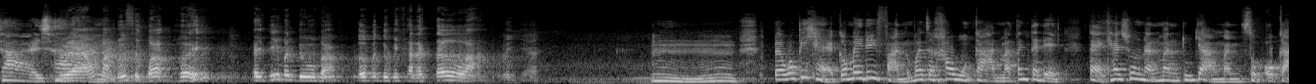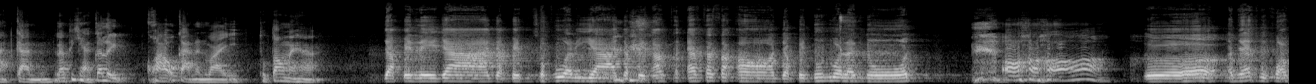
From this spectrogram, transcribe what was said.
ใช่ใช่แล้วมันรู้สึกว่าเฮ้ยไอ้นี่มันดูแบบ เออมันดูเป็น character ว่ะอะไรอย่างเงี้ยอืมแปลว่าพี่แขก็ไม่ได้ฝันว่าจะเข้าวงการมาตั้งแต่เด็ก แต่แค่ช่วงนั้นมันทุกอย่างมันสบโอกาสกัน แล้วพี่แขก็เลยคว้าโอกาสนั้นไว้ ถูกต้องไหมฮะอยากเป็นอารยา อยากเป็นชมพู่อารยา อยากเป็นแอฟแอฟทักษอรอยากเป็นนุ่นวรนุช อ๋อ เออ อันเนี้ยคือความ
